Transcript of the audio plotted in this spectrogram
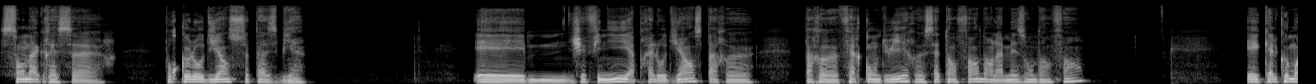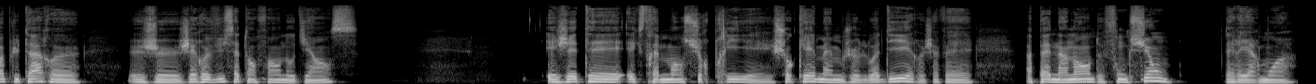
son agresseur pour que l'audience se passe bien. Et hum, j'ai fini après l'audience par, euh, par euh, faire conduire euh, cet enfant dans la maison d'enfants. Et quelques mois plus tard, j'ai revu cet enfant en audience. Et j'ai été extrêmement surpris et choqué même, je dois dire. J'avais à peine un an de fonction derrière moi,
